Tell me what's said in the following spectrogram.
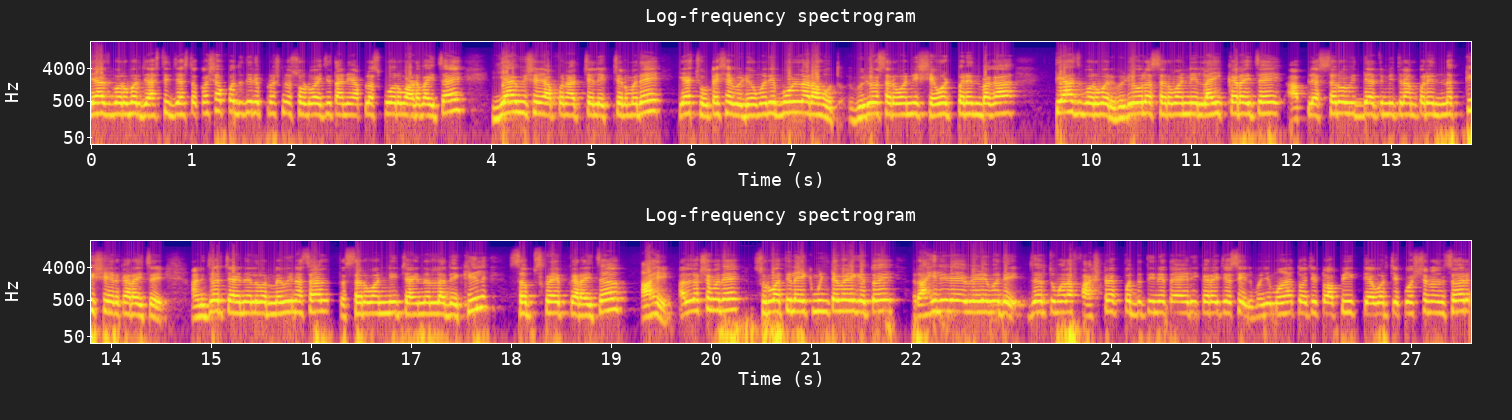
त्याचबरोबर जास्तीत जास्त कशा पद्धतीने प्रश्न सोडवायचे आणि आपला स्कोअर वाढवायचा आहे? याविषयी आपण आजच्या लेक्चरमध्ये या छोट्याशा व्हिडिओमध्ये बोलणार आहोत. व्हिडिओ सर्वांनी शेवटपर्यंत बघा. त्याचबरोबर व्हिडिओला सर्वांनी लाईक करायचं आहे आपल्या सर्व विद्यार्थी मित्रांपर्यंत नक्की शेअर करायचं आहे आणि जर चॅनलवर नवीन असाल तर सर्वांनी चॅनलला देखील सबस्क्राईब करायचं आहे. लक्षामध्ये सुरुवातीला एक मिनिट वेळ घेतोय. राहिलेल्या वेळेमध्ये जर तुम्हाला फास्ट ट्रॅक पद्धतीने तयारी करायची असेल म्हणजे महत्त्वाचे टॉपिक त्यावरचे क्वेश्चन आन्सर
